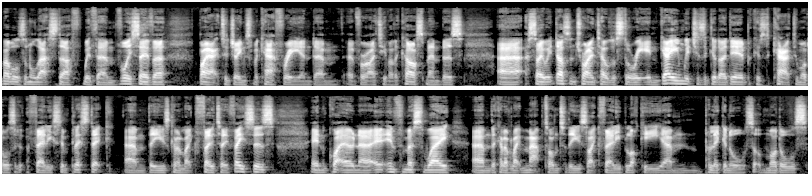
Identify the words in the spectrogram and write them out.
bubbles and all that stuff with um, voiceover by actor James McCaffrey and um, a variety of other cast members. Uh, so it doesn't try and tell the story in game, which is a good idea because the character models are fairly simplistic. Um, they use kind of like photo faces in quite an uh, infamous way. Um, they're kind of like mapped onto these like fairly blocky um, polygonal sort of models,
